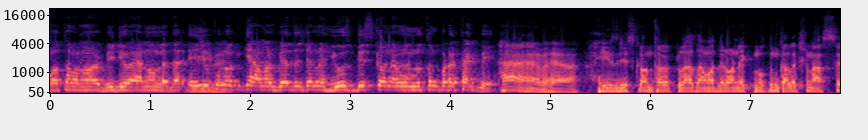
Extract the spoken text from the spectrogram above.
প্রথম আমার ভিডিও অ্যানন লেদার এই উপলক্ষে কি আমার বিয়াদের জন্য হিউজ ডিসকাউন্ট এবং নতুন প্রোডাক্ট থাকবে? হ্যাঁ হ্যাঁ ভাইয়া। হিউজ ডিসকাউন্ট থাকবে প্লাস আমাদের অনেক নতুন কালেকশন আসছে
